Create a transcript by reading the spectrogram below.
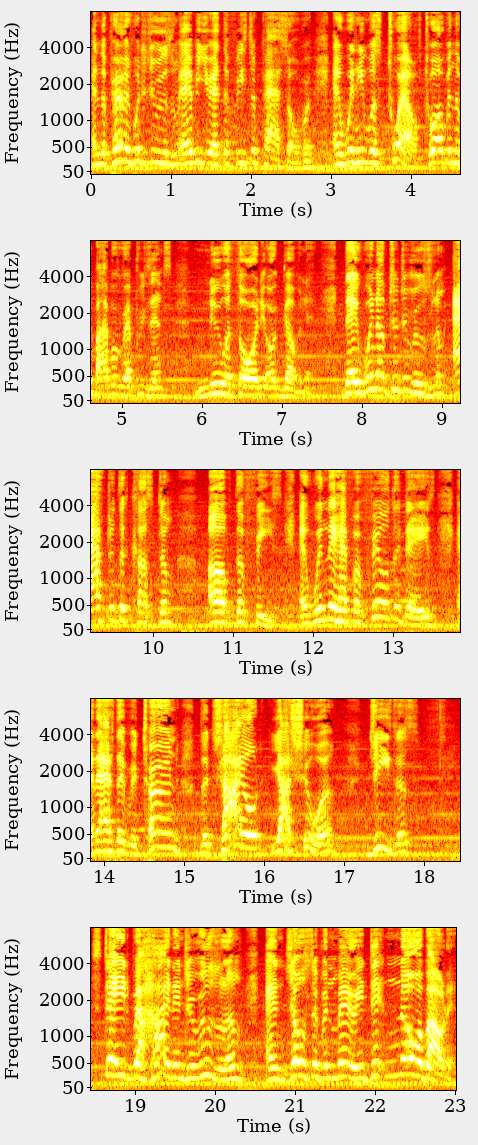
And the parents went to Jerusalem every year at the Feast of Passover. And when he was 12, 12 in the Bible represents new authority or governance. They went up to Jerusalem after the custom of the feast. And when they had fulfilled the days, and as they returned, the child Yeshua, Jesus, stayed behind in Jerusalem, and Joseph and Mary didn't know about it.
